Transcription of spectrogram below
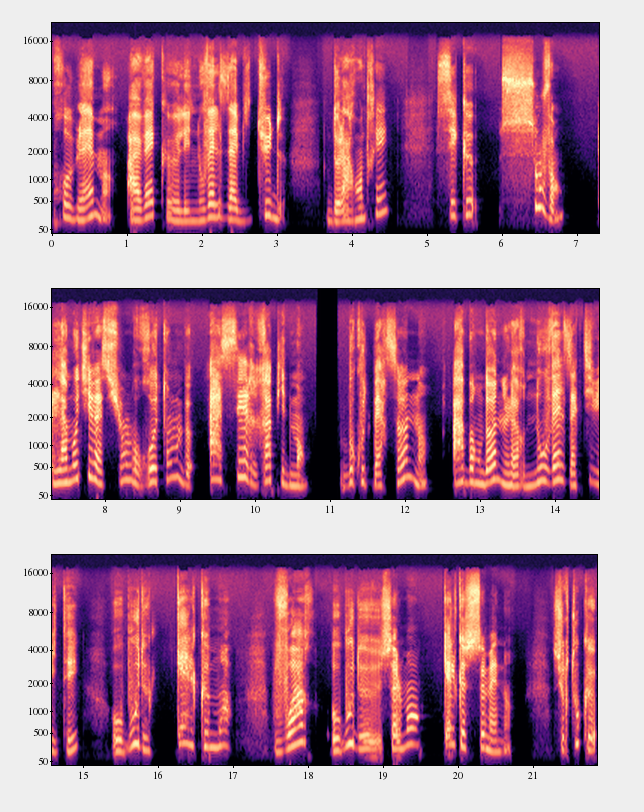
problème avec les nouvelles habitudes de la rentrée, c'est que souvent, la motivation retombe assez rapidement. Beaucoup de personnes abandonnent leurs nouvelles activités au bout de quelques mois, voire au bout de seulement quelques semaines. Surtout que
